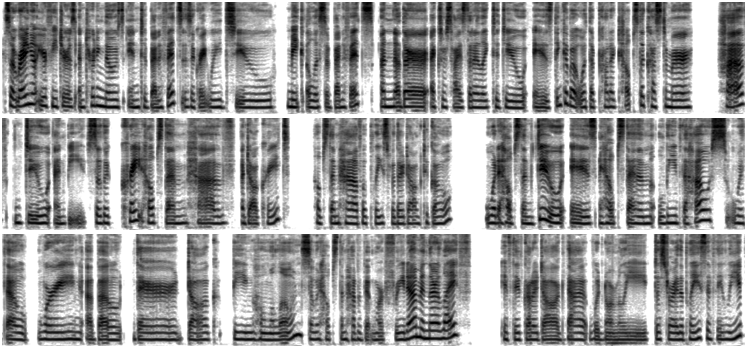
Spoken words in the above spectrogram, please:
So, writing out your features and turning those into benefits is a great way to make a list of benefits. Another exercise that I like to do is think about what the product helps the customer have, do, and be. So, the crate helps them have a dog crate, helps them have a place for their dog to go what it helps them do is it helps them leave the house without worrying about their dog being home alone. So it helps them have a bit more freedom in their life if they've got a dog that would normally destroy the place if they leave.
